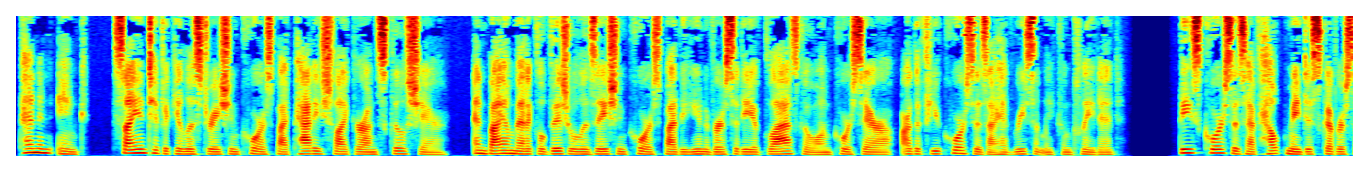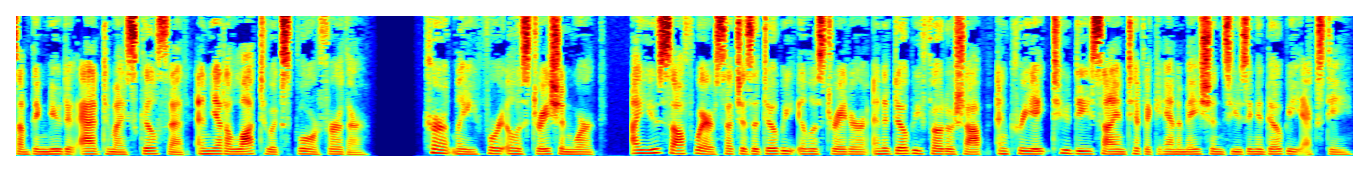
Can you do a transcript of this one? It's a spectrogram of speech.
Pen and Ink, Scientific Illustration course by Patty Schleicher on Skillshare, and Biomedical Visualization course by the University of Glasgow on Coursera are the few courses I had recently completed. These courses have helped me discover something new to add to my skill set and yet a lot to explore further. Currently, for illustration work, I use software such as Adobe Illustrator and Adobe Photoshop and create 2D scientific animations using Adobe XD.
